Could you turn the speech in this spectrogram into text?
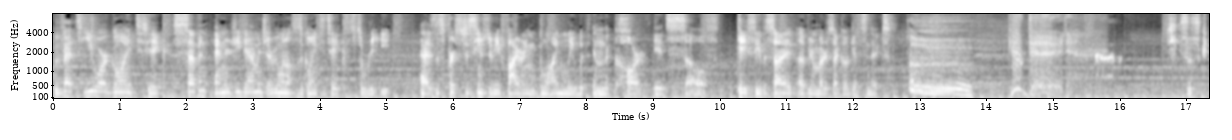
Vets, you are going to take seven energy damage. Everyone else is going to take three. As this person just seems to be firing blindly within the car itself. Kacey, the side of your motorcycle gets nicked. You're dead. Jesus Christ.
